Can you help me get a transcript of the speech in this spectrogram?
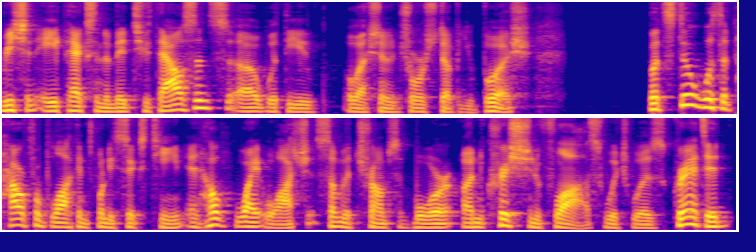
reached an apex in the mid 2000s uh, with the election of George W. Bush, but still was a powerful bloc in 2016 and helped whitewash some of Trump's more unchristian flaws, which was, granted,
